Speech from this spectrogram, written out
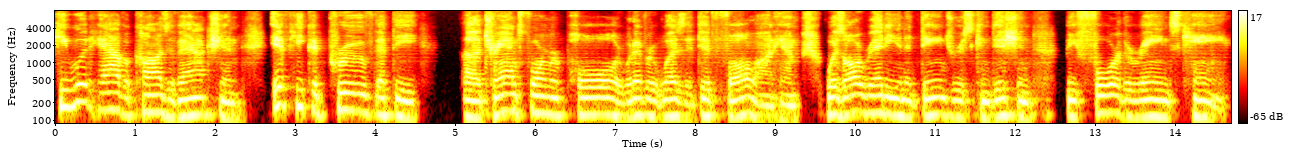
he would have a cause of action if he could prove that the uh, transformer pole or whatever it was that did fall on him was already in a dangerous condition before the rains came.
